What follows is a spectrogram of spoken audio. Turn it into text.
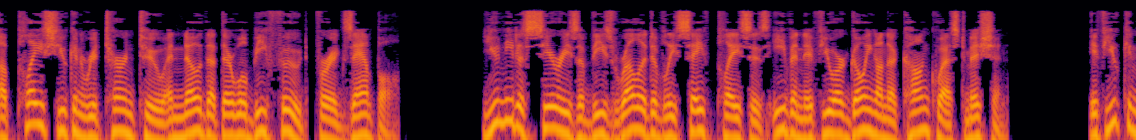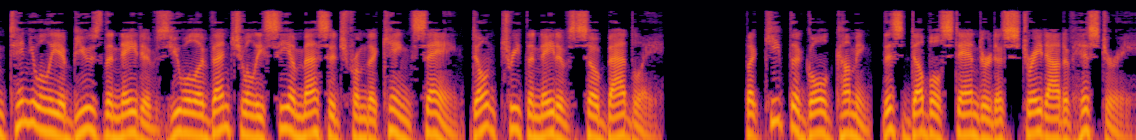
A place you can return to and know that there will be food, for example. You need a series of these relatively safe places even if you are going on a conquest mission. If you continually abuse the natives you will eventually see a message from the king saying, don't treat the natives so badly. But keep the gold coming, this double standard is straight out of history.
